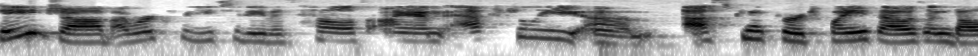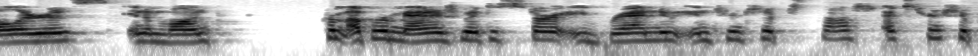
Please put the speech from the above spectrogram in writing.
day job, I work for UC Davis Health. I am actually um, asking for twenty thousand dollars in a month from upper management to start a brand new internship slash externship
